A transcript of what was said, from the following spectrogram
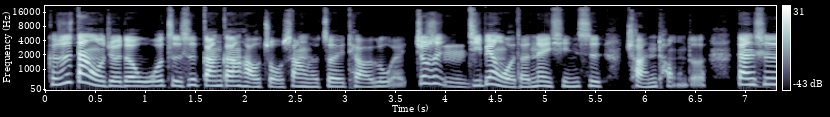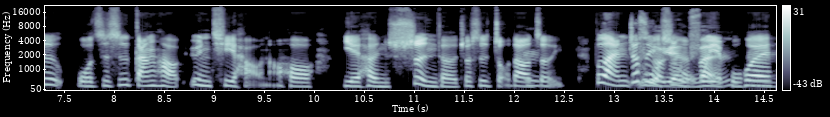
可是，但我觉得我只是刚刚好走上了这一条路、欸，就是嗯即便我的内心是传统的，但嗯是我只是刚好运气好，然后也很顺的，就是走到这嗯里。不然就是有缘分，我也不会。嗯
